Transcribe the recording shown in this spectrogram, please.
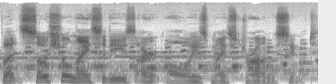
but social niceties aren't always my strong suit.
